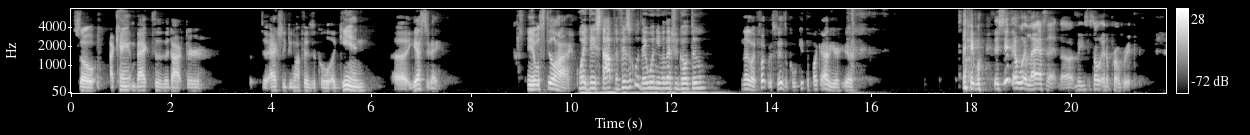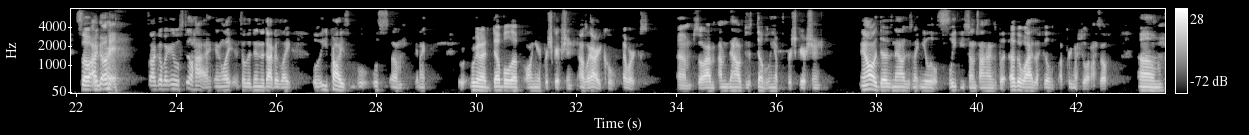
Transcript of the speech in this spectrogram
So I came back to the doctor to actually do my physical again uh, yesterday, and it was still high. Wait, they stopped the physical? They wouldn't even let you go through? And I was like, "Fuck this physical! Get the fuck out of here!" Yeah. hey, boy, the shit that would last at though, I mean, it's so inappropriate. So I I go ahead. So I go back. It was still high, and like so. Then the doctor was like, "Well, you probably we'll, we'll, um, can I? We're gonna double up on your prescription." I was like, "All right, cool, that works." Um, so I'm I'm now just doubling up the prescription, and all it does now is just make me a little sleepy sometimes, but otherwise I feel I pretty much feel like myself. Um,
